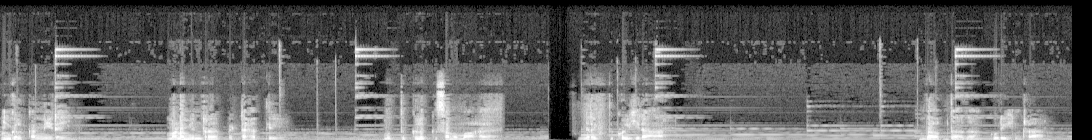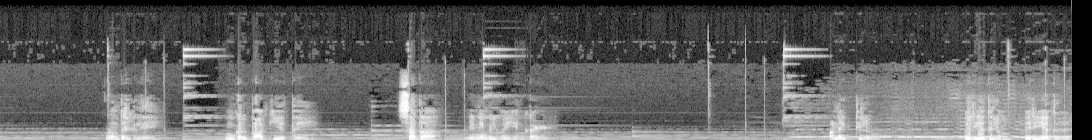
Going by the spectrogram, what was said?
உங்கள் கண்ணீரை மனம் என்ற பெட்டகத்தில் முத்துக்களுக்கு சமமாக நிறைத்துக் கொள்கிறார். பாப் தாதா கூறுகின்றார் குழந்தைகளே உங்கள் பாக்கியத்தை சதா நினைவில் வையுங்கள். அனைத்திலும் பெரியதிலும் பெரியது.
